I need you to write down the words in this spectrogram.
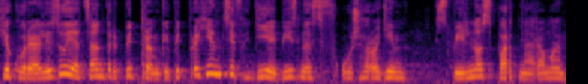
яку реалізує Центр підтримки підприємців Дія бізнес в Ужгороді спільно з партнерами.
